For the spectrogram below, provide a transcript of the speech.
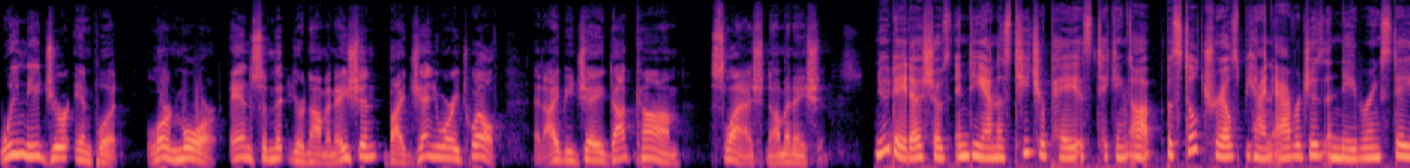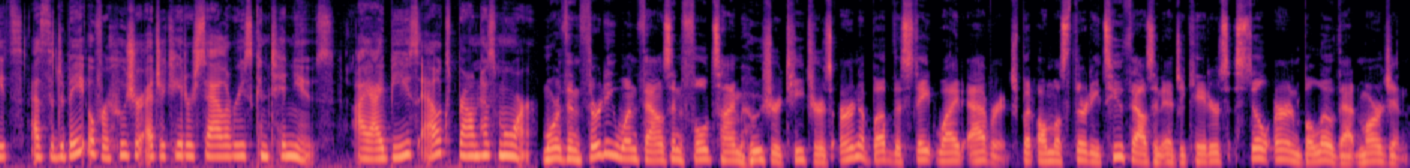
We need your input. Learn more and submit your nomination by January 12th at ibj.com/nominations. New data shows Indiana's teacher pay is ticking up, but still trails behind averages in neighboring states as the debate over Hoosier educator salaries continues. IIB's Alex Brown has more. More than 31,000 full time Hoosier teachers earn above the statewide average, but almost 32,000 educators still earn below that margin.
